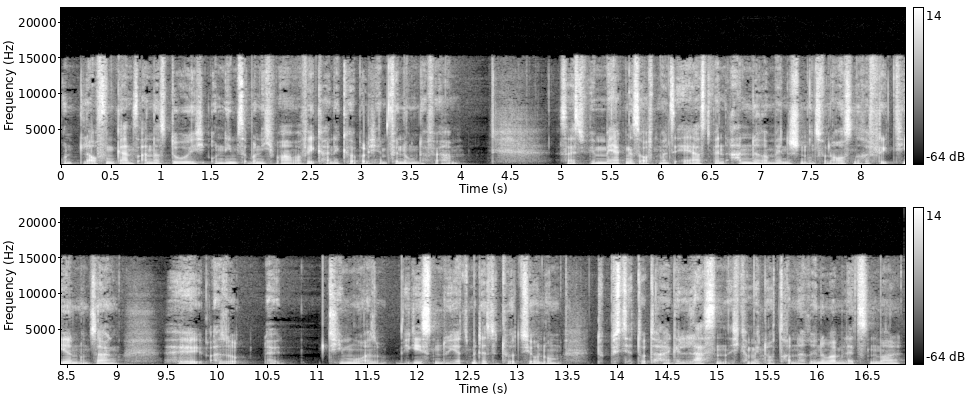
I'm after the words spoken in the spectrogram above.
und laufen ganz anders durch und nehmen es aber nicht wahr, weil wir keine körperlichen Empfindungen dafür haben. Das heißt, wir merken es oftmals erst, wenn andere Menschen uns von außen reflektieren und sagen, hey, also hey, Timo, also wie gehst denn du jetzt mit der Situation um? Du bist ja total gelassen. Ich kann mich noch dran erinnern beim letzten Mal.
